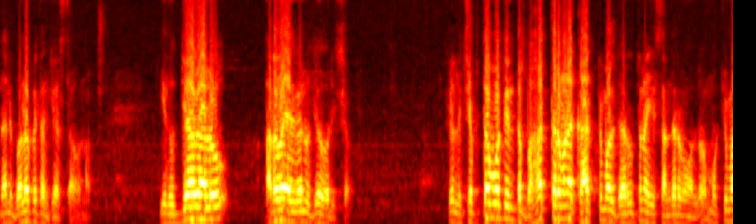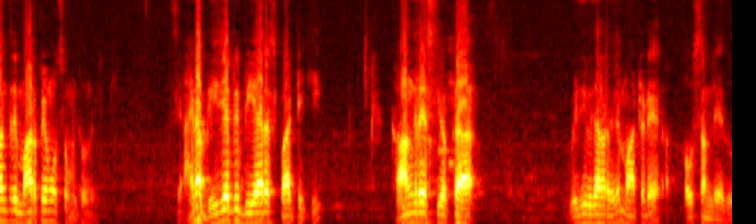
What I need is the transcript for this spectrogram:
దాన్ని బలోపేతం చేస్తా ఉన్నాం. ఇది ఉద్యోగాలు అరవై ఐదు వేలు ఉద్యోగాలు ఇచ్చాం వీళ్ళు చెప్తా పోతే ఇంత బహత్తరమైన కార్యక్రమాలు జరుగుతున్న ఈ సందర్భంలో. ముఖ్యమంత్రి మార్పు ఏమవసరం ఉంటుంది. ఆయన బీజేపీ బీఆర్ఎస్ పార్టీకి కాంగ్రెస్ యొక్క విధి విధానాల మాట్లాడే అవసరం లేదు.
